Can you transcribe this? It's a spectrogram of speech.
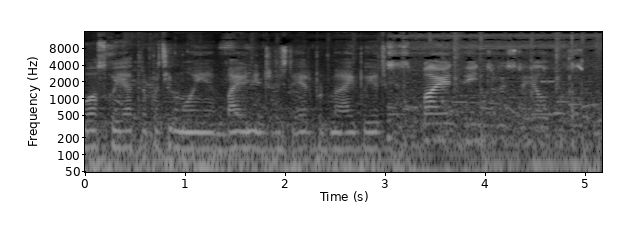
बसको यात्रापछि म यहाँ बायोन इन्टरनेसनल एयरपोर्टमा आइपुगेको छु Baiyun international airport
